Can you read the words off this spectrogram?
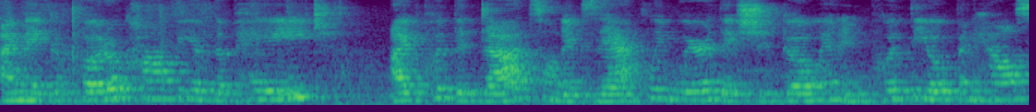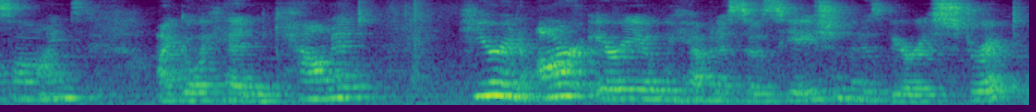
I make a photocopy of the page, I put the dots on exactly where they should go in and put the open house signs. I go ahead and count it. Here in our area, we have an association that is very strict.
